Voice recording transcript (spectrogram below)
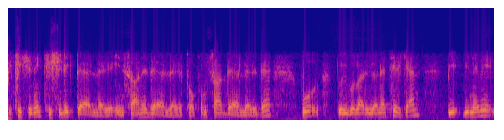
Bir kişinin kişilik değerleri, insani değerleri, toplumsal değerleri de bu duyguları yönetirken bir, bir nevi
